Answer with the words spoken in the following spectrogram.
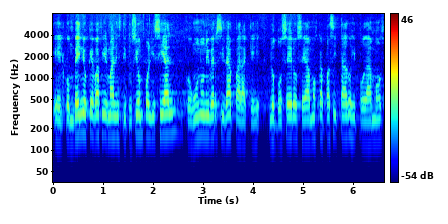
el convenio que va a firmar la institución policial con una universidad para que los voceros seamos capacitados y podamos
